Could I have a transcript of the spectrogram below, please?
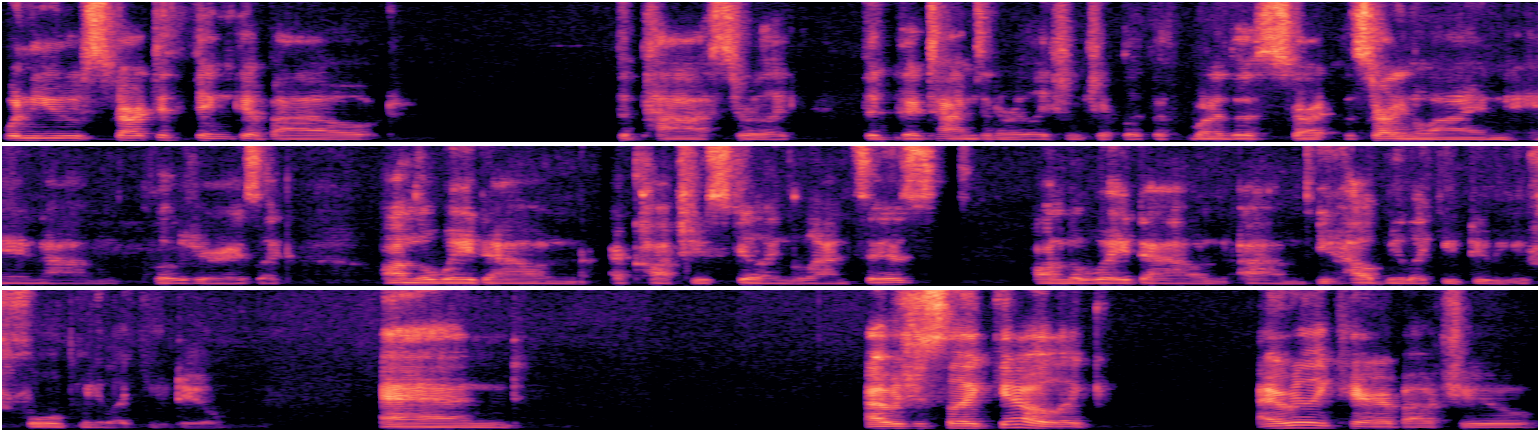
when you start to think about the past or like the good times in a relationship, like the, one of the start the starting line in um, closure is like, on the way down, I caught you stealing glances. On the way down, um, you held me like you do. You fooled me like you do, and I was just like, yo, like, I really care about you,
